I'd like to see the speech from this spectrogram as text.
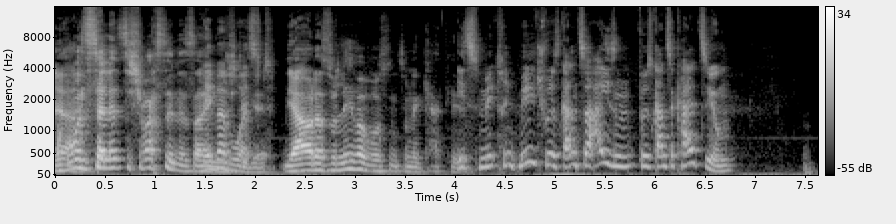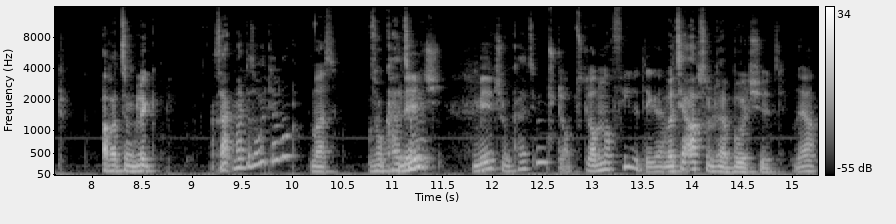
Ja. Obwohl es der letzte Schwachsinn ist eigentlich. Leberwurst. Digga. Ja, oder so Leberwurst und so eine Kacke. Ist, trink Milch für das ganze Eisen, für das ganze Kalzium. Aber zum Glück, sagt man das heute noch? Was? So Kalzium? Milch? Milch und Kalzium? Ich glaube, das glauben noch viele, Digga. Aber ist ja absoluter Bullshit. Ja.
